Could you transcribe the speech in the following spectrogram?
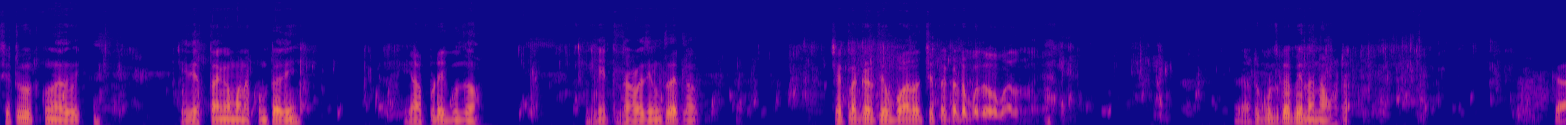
చెట్టు కొట్టుకున్నది ఇది ఎత్తంగా మనకు ఉంటుంది అప్పుడే గుద్దాం ఎట్లా అలా తిరుగుతుంది ఎట్లా. చెట్లకు కడితే బాధ చెట్ల కట్టబోతే బాధ అటు గుంజుకపోయింది అన్నమాట ఇంకా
